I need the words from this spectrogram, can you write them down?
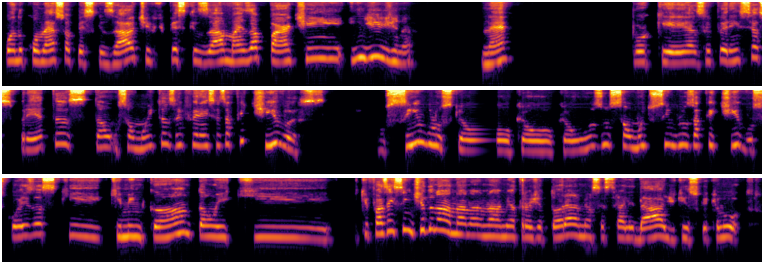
quando começo a pesquisar, eu tive que pesquisar mais a parte indígena, né? porque as referências pretas tão, são muitas referências afetivas. Os símbolos que eu, que, eu, que eu uso são muitos símbolos afetivos, coisas que, que me encantam e que, que fazem sentido na, na, na minha trajetória, na minha ancestralidade, que isso, que aquilo outro.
